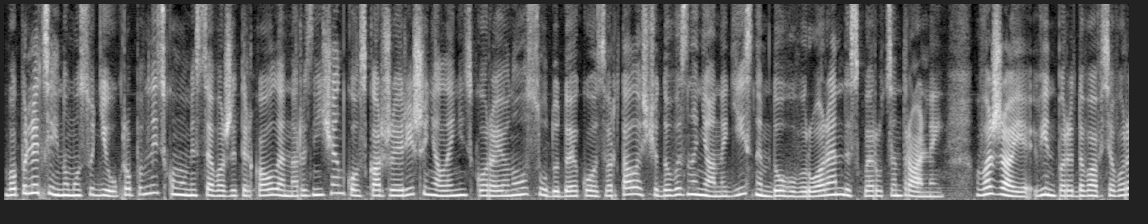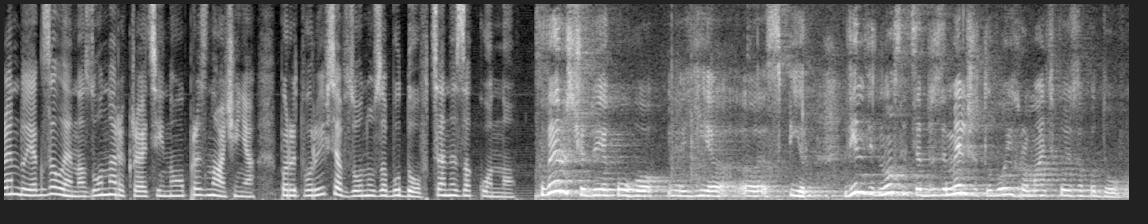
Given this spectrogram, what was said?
В апеляційному суді у Кропивницькому місцева жителька Олена Резніченко оскаржує рішення Ленінського районного суду, до якого зверталася щодо визнання недійсним договору оренди скверу «Центральний». Вважає, він передавався в оренду як зелена зона рекреаційного призначення, перетворився в зону забудов. Це незаконно. Сквер, щодо якого е, є е, спір, він відноситься до земель житлової громадської забудови.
